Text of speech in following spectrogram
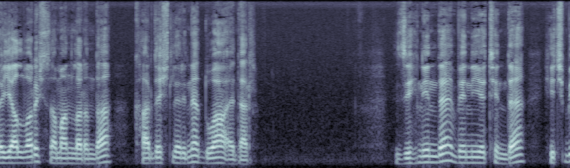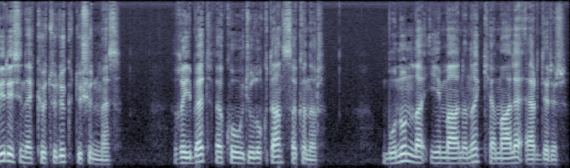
ve yalvarış zamanlarında kardeşlerine dua eder. Zihninde ve niyetinde hiçbirisine kötülük düşünmez. Gıybet ve kovuculuktan sakınır. Bununla imanını kemale erdirir.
